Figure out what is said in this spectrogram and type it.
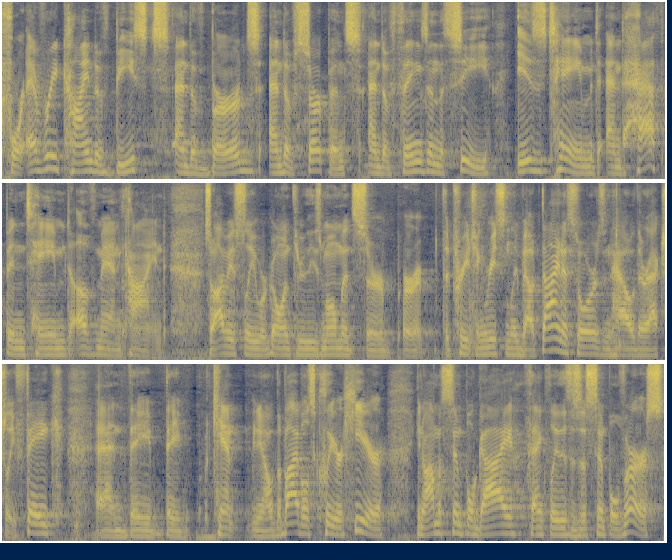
For every kind of beasts and of birds and of serpents and of things in the sea is tamed and hath been tamed of mankind. So obviously we're going through these moments or, or the preaching recently about dinosaurs and how they're actually fake and they they can't you know the Bible's clear here. You know I'm a simple guy. Thankfully this is a simple verse.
